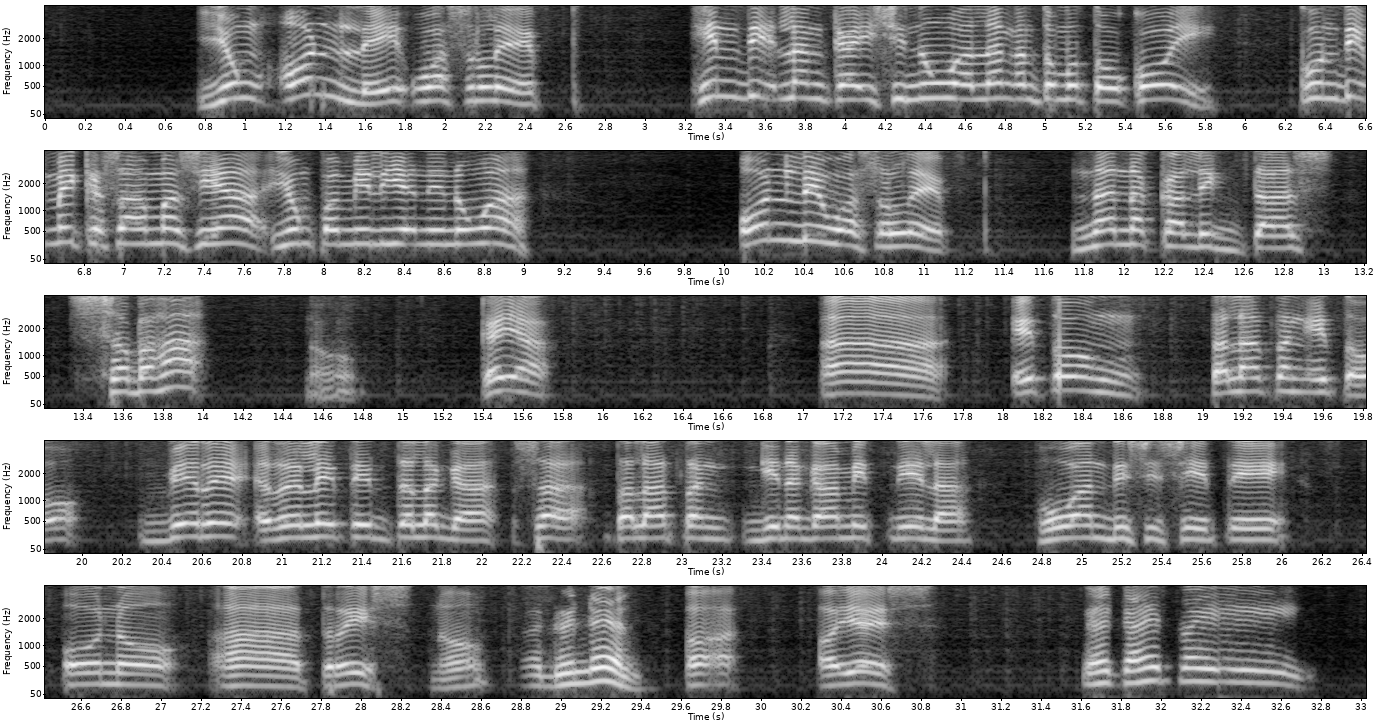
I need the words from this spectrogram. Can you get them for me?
Yung only was left, hindi lang kay si Noah lang ang tumutukoy, kundi may kasama siya, yung pamilya ni Noah. Only was left na nakaligtas sa baha. No? Kaya, ah itong talatang ito, very related talaga sa talatang ginagamit nila, Juan 17, ono ah 3, no? Uh, Dwindle, Oh, oh yes. kaya kahit may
